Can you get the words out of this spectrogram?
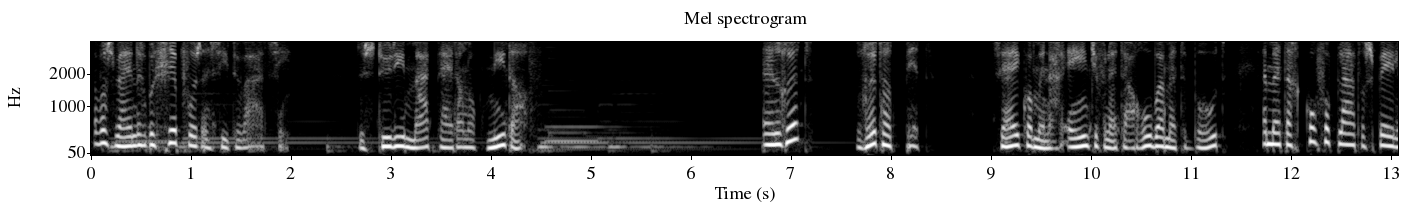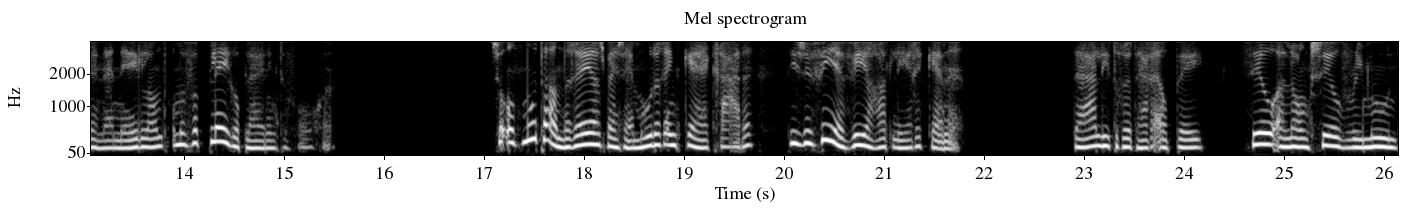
Er was weinig begrip voor zijn situatie. De studie maakte hij dan ook niet af. En Rut? Rut had pit. Zij kwam in haar eentje vanuit Aruba met de boot en met haar kofferplater spelen naar Nederland om een verpleegopleiding te volgen. Ze ontmoette Andreas bij zijn moeder in Kerkrade, die ze via via had leren kennen. Daar liet Rut haar LP Sail Along Silvery Moon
